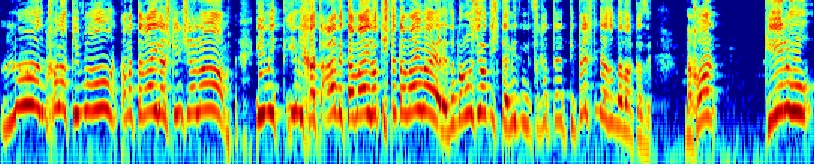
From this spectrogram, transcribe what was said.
לא, זה בכלל לא הכיוון, המטרה היא להשכין שלום. אם היא, אם היא חטאה וטמאה, היא לא תשתה את המים האלה, זה ברור שהיא לא תשתה, מי צריך להיות טיפש כדי לעשות דבר כזה, נכון? כאילו,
